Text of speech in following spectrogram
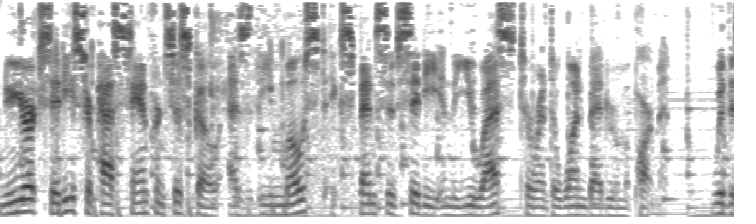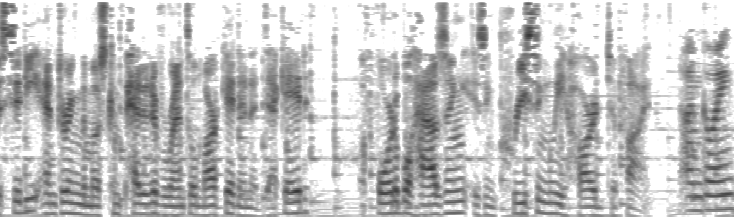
New York City surpassed San Francisco as the most expensive city in the US to rent a one bedroom apartment. With the city entering the most competitive rental market in a decade, affordable housing is increasingly hard to find. I'm going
